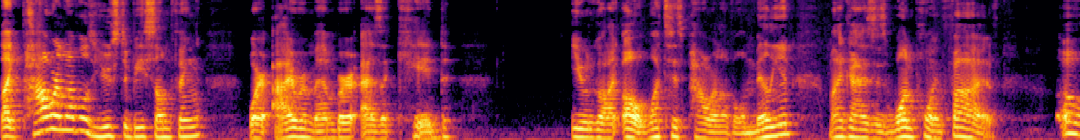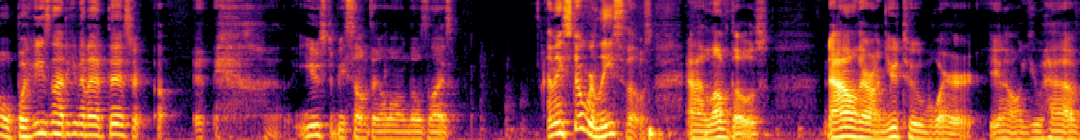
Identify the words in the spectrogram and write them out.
Like, power levels used to be something where I remember as a kid, you would go like, oh, what's his power level? A million? My guy's is 1.5. Oh, but he's not even at this. Uh, it used to be something along those lines and they still release those and i love those Now they're on YouTube where, you know, you have,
